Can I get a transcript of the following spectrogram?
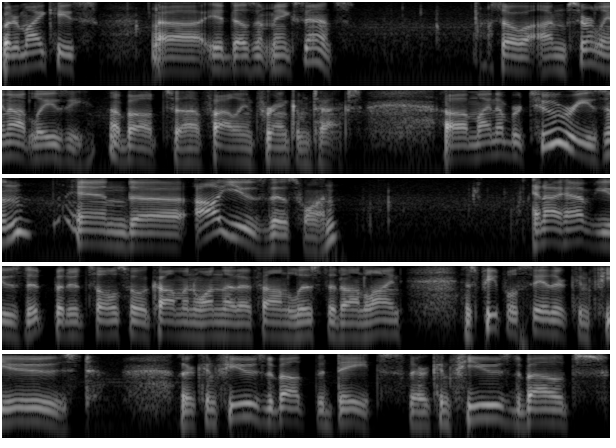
But in my case, uh, it doesn't make sense. So I'm certainly not lazy about uh, filing for income tax. Uh, my number two reason, and uh, I'll use this one, and I have used it, but it's also a common one that I found listed online, is people say they're confused. They're confused about the dates. They're confused about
